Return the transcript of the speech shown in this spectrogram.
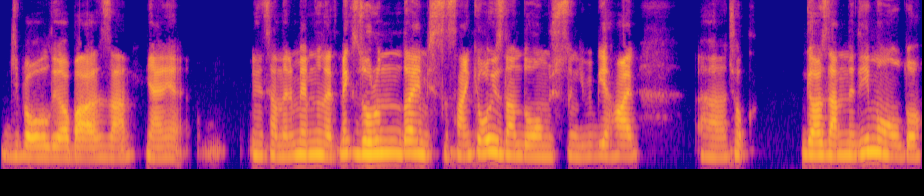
gibi oluyor bazen. Yani insanları memnun etmek zorundaymışsın. Sanki o yüzden doğmuşsun gibi bir hal çok gözlemlediğim oldu.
